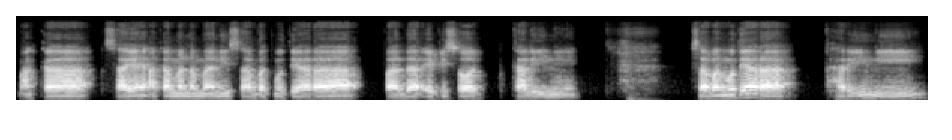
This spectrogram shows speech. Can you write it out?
maka saya akan menemani sahabat Mutiara pada episode kali ini. Sahabat Mutiara, hari ini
